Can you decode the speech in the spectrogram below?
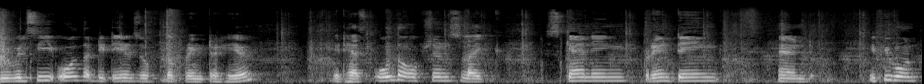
you will see all the details of the printer here. It has all the options like scanning printing and if you want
